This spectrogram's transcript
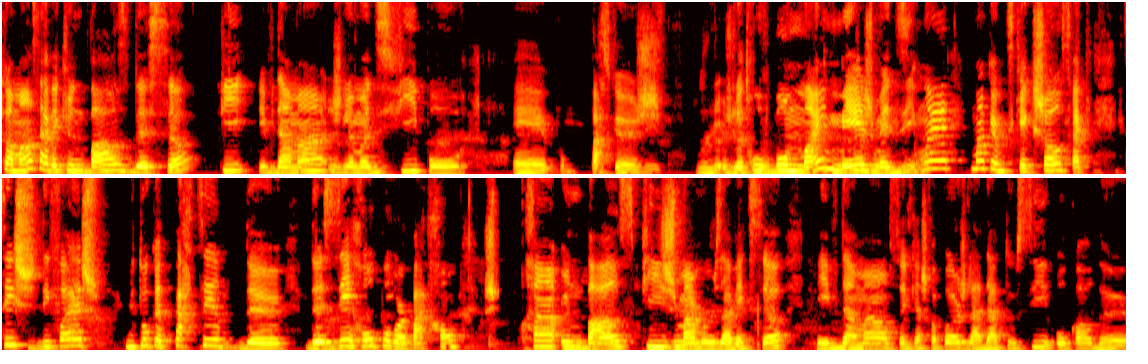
commence avec une base de ça, puis, évidemment, je le modifie pour, euh, parce que je, le trouve beau de même, mais je me dis, ouais, manque un petit quelque chose. Fait que, tu sais, des fois, plutôt que de partir de, de zéro pour un patron, je prends une base, puis je m'amuse avec ça. évidemment, on se le cachera pas, je l'adapte aussi au corps de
